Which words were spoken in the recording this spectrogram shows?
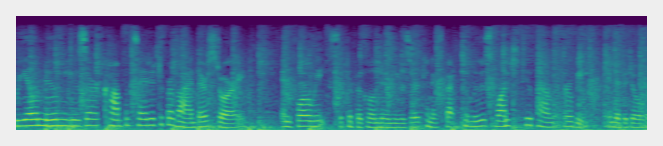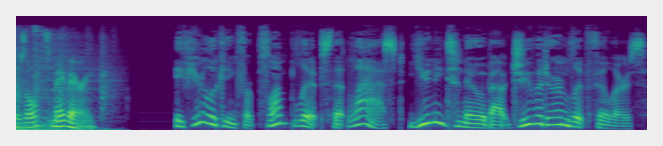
Real Noom user compensated to provide their story. In four weeks, the typical Noom user can expect to lose one to two pounds per week. Individual results may vary. If you're looking for plump lips that last, you need to know about Juvederm lip fillers.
